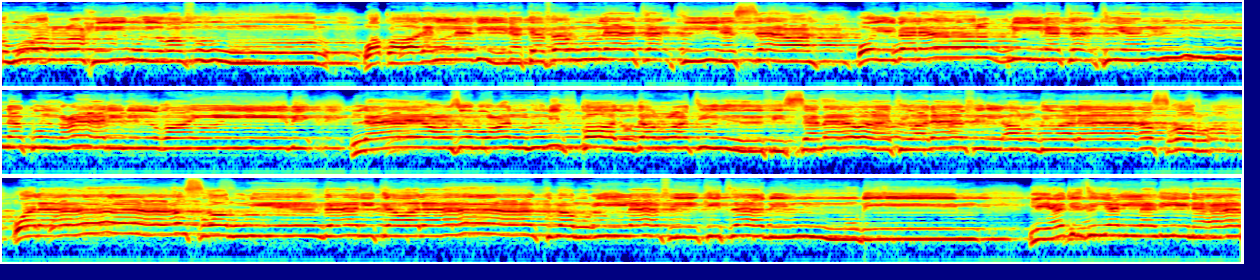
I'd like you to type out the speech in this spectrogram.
وهو الرحيم الغفور. وقال الذين كفروا لا تأتين الساعة. قل بلى وربي لتأتينكم عالم الغيب. لا يعزب عنه مثقال ذرة في السماوات ولا في الأرض ولا أصغر ولا أصغر ليجزي الذين آمنوا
